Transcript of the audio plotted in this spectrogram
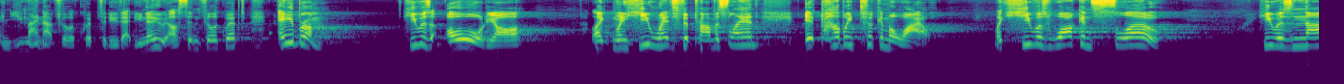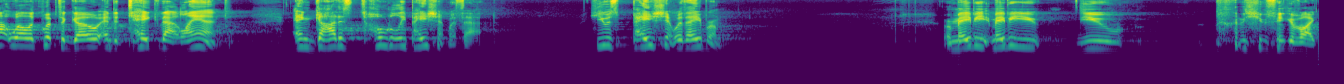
And you might not feel equipped to do that. You know who else didn't feel equipped? Abram. He was old, y'all. Like when he went to the promised land, it probably took him a while. Like he was walking slow. He was not well equipped to go and to take that land. And God is totally patient with that. He was patient with Abram. Or maybe, maybe you, you you think of like,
